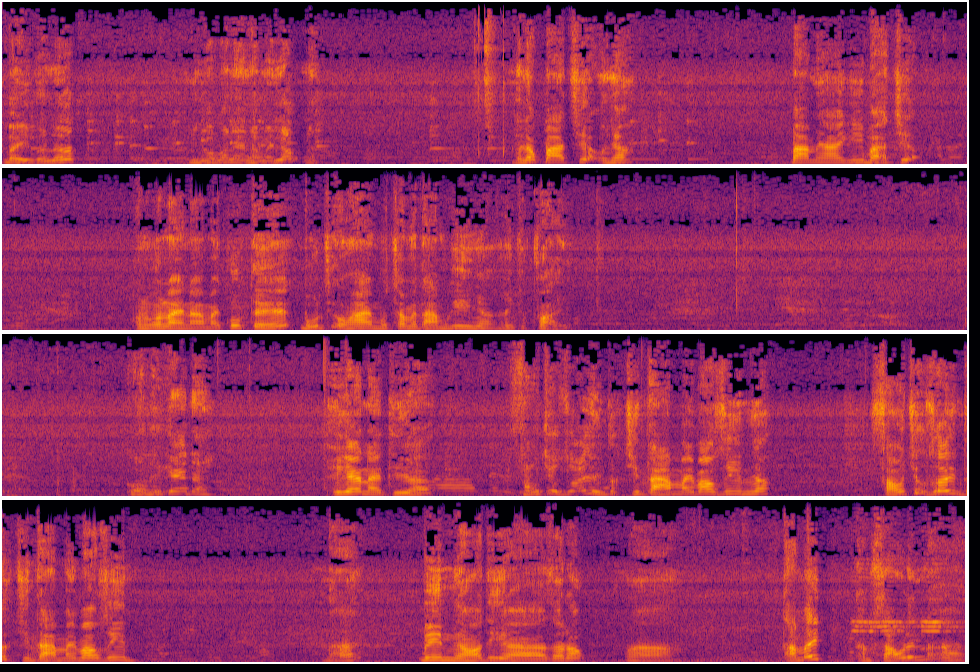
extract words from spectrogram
Bảy và lớp mình có con này là máy lốc này. Máy lốc 3 triệu nhá. 32 ghi 3 triệu còn con này là máy quốc tế 4 triệu 2 118 gb nhá hình thức phẩy còn cái ghét đây? Cái ghét này thì 6 triệu rưỡi. hình thức 98 máy bao zin nhá. 6 triệu rưỡi hình thức 98 máy bao zin. Đấy pin nó thì uh, dao động uh, 8x 86 đến uh,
